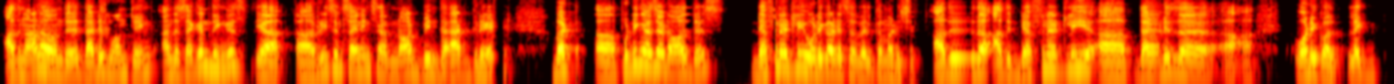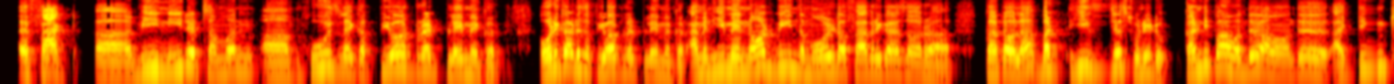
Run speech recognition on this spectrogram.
அதனால வந்து that is one thing and second thing is yeah recent signings have not been that great but putting aside all this definitely Odegaard is a welcome addition. Other, other definitely uh, that is a what do you call like a fact. Uh, we needed someone um, who is like a purebred playmaker. Odegaard is a purebred playmaker. I mean, he may not be in the mold of Fabregas or uh, Katola, but he's just 22. Kandipa, I think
